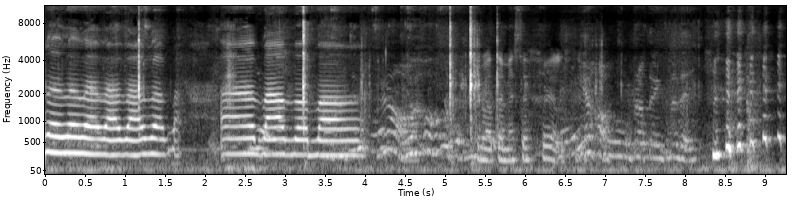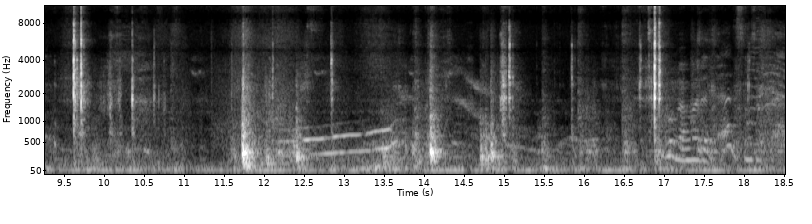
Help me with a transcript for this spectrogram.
ว้าว้าว้าว้าว้าว้าว้ Pratar med sig själv. Jaha, hon pratar inte med dig. Vem var det där som satt där?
